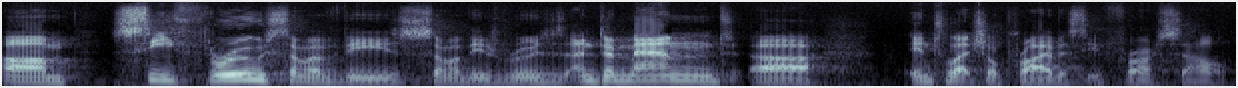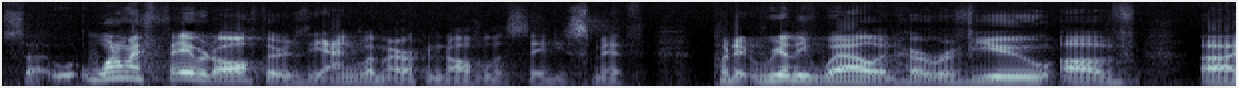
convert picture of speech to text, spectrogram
um, see through some of these, some of these ruses and demand uh, intellectual privacy for ourselves. Uh, one of my favorite authors, the Anglo-American novelist Zadie Smith, put it really well in her review of uh,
